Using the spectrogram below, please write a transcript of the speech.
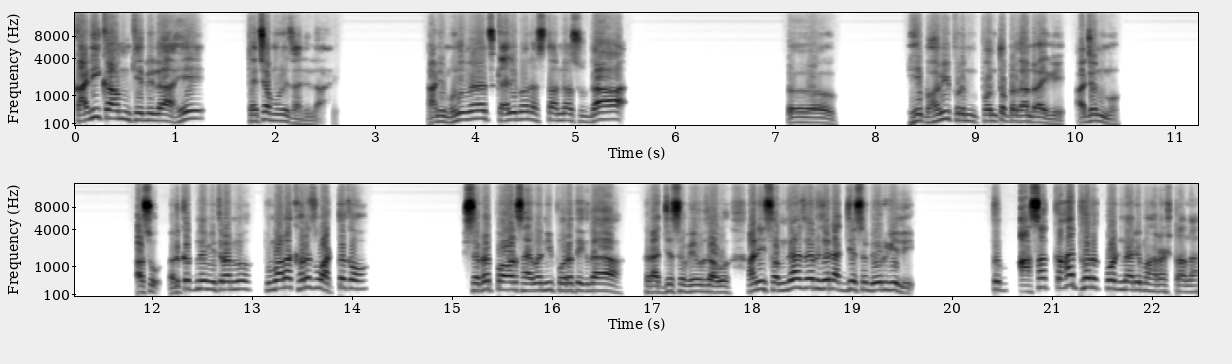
काडी काम केलेलं आहे. त्याच्यामुळे झालेलं आहे. आणि म्हणूनच कॅलिबर असताना सुद्धा अं, हे भावी पंतप्रधान राहिले. अजन्म. असो हरकत नाही मित्रांनो. तुम्हाला खरंच वाटतं का हो? शरद पवार साहेबांनी परत एकदा राज्यसभेवर जावं. आणि समजा जर हे राज्यसभेवर गेले तर असा काय फरक पडणार आहे महाराष्ट्राला?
